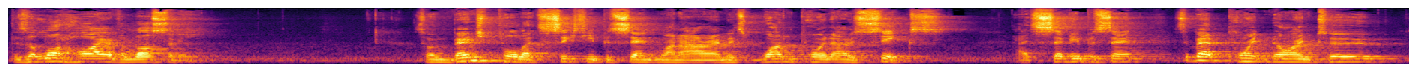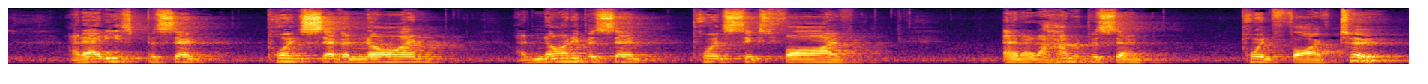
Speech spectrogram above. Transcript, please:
there's a lot higher velocity. So in bench pull at 60% 1RM, it's 1.06. At 70%, it's about 0.92. At 80%, 0.79. At 90%, 0.65. And at 100%, 0.52.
